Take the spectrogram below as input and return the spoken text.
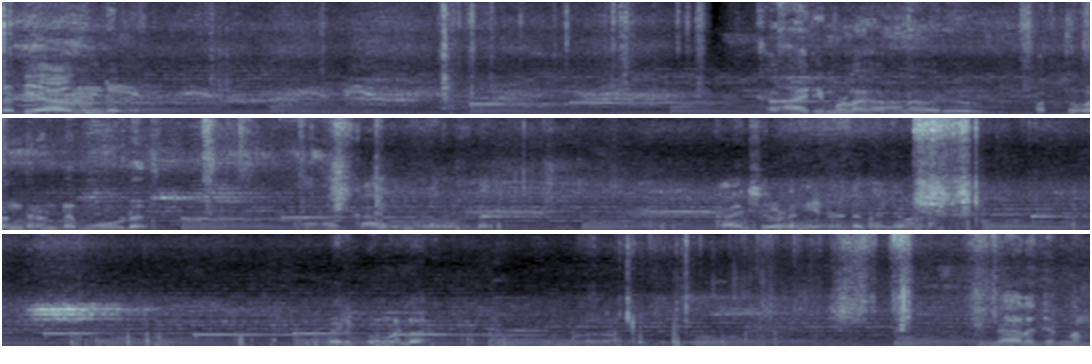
റെഡി ഇത് കാരിമുളകാണ് ഒരു പത്ത് പന്ത്രണ്ട് മൂട്. കാരിമുളകുണ്ട് കാഴ്ച തുടങ്ങിയിട്ടുണ്ട് നല്ലവണ്ണം. വലിപ്പമുള്ള മുളകാണ് ഇത്. ഈ നാലഞ്ചെണ്ണം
